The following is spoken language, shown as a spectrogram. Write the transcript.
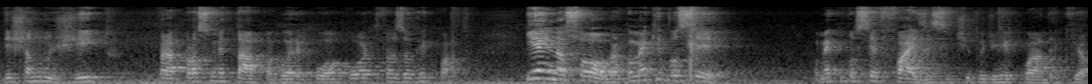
deixa no jeito para a próxima etapa. Agora é pôr a porta e fazer o requadro. E aí na sua obra, como é que você, como é que você faz esse tipo de requadro aqui, ó?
